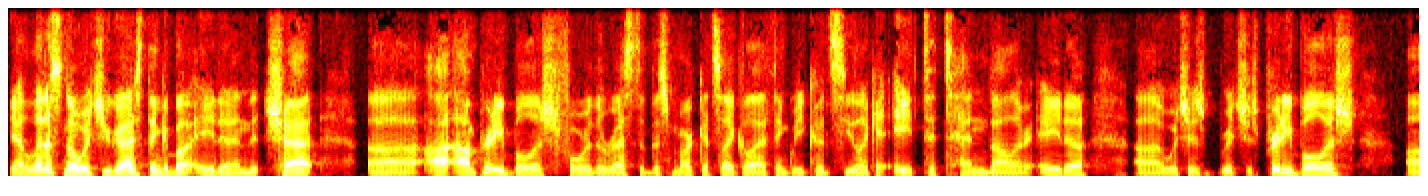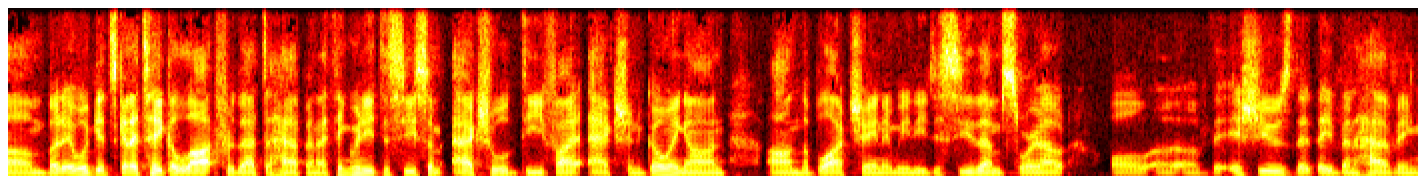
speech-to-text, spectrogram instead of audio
Yeah, let us know what you guys think about ADA in the chat. Uh, I, am pretty bullish for the rest of this market cycle. I think we could see like an eight to ten dollar ADA, uh, which is which is pretty bullish. Um, but it will it's going to take a lot for that to happen. I think we need to see some actual DeFi action going on on the blockchain, and we need to see them sort out all of the issues that they've been having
